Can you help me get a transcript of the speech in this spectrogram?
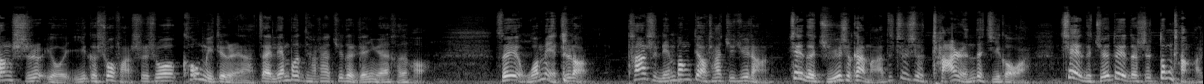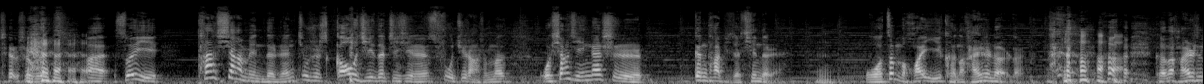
当时有一个说法是说，科米这个人啊，在联邦调查局的人缘很好，所以我们也知道他是联邦调查局局长。这个局是干嘛的？这是查人的机构啊，这个绝对的是东厂啊，这是不是？啊，所以他下面的人就是高级的这些人，副局长什么，我相信应该是跟他比较亲的人。嗯，我这么怀疑，可能还是那儿的，可能还是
